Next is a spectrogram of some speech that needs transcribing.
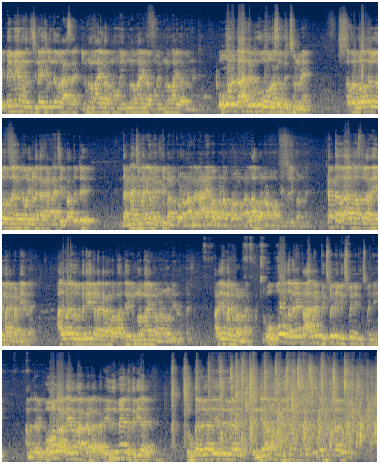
எப்பயுமே எனக்கு வந்து சின்ன வயசுல இருந்தே ஒரு ஆசை இவங்கள மாதிரி வரணும் இவங்கள மாதிரி வரணும் இவங்கள மாதிரி வரணும்னுட்டு. ஒவ்வொரு டார்கெட்டுக்கும் ஒவ்வொரு வருஷம் பிரிச்சு பண்ணுவேன் அப்ப லோக்கல்ல ஒரு ஜவுளி கடைக்காரங்க அண்ணாச்சி பார்த்துட்டு இந்த அண்ணாச்சி மாதிரி நம்ம எப்படி பண்ண போறோம்? நல்லா நாணயமா பண்ண போறோம் நல்லா பண்ணணும் அப்படின்னு சொல்லி பண்ணுவேன். கரெக்டா ஒரு ஆறு மாசத்துல அதே மாதிரி பண்ணிடுவேன் அது மாதிரி ஒரு பெரிய கடைக்காரங்களை பார்த்து இவங்கள மாதிரி பண்ணணும் அப்படின்னு இருப்பேன். அதே மாதிரி பண்ணுவேன். ஒவ்வொரு தடவையும் டார்கெட் ஃபிக்ஸ் பண்ணி ஃபிக்ஸ் பண்ணி ஃபிக்ஸ் பண்ணி அந்த கோல் அடையறதான் வேலை வேற எதுவுமே எனக்கு தெரியாது. தூக்கம் இருக்காது எது இருக்காது. எந்நேரம் அந்த பிசினஸ் பிசினஸ் பிசினஸ் தான் இருக்கும்.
